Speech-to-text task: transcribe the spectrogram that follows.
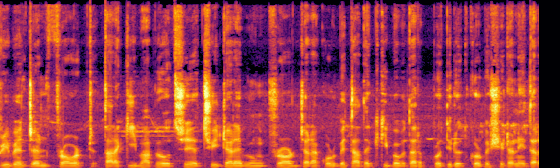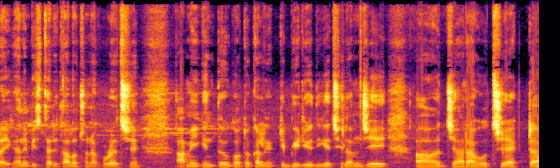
prevent and fraud তারা কীভাবে হচ্ছে টুইটার এবং ফ্রড যারা করবে তাদের কীভাবে তারা প্রতিরোধ করবে সেটা নিয়ে তারা এখানে বিস্তারিত আলোচনা করেছে। আমি কিন্তু গতকালকে একটি ভিডিও দিয়েছিলাম যে যারা হচ্ছে একটা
